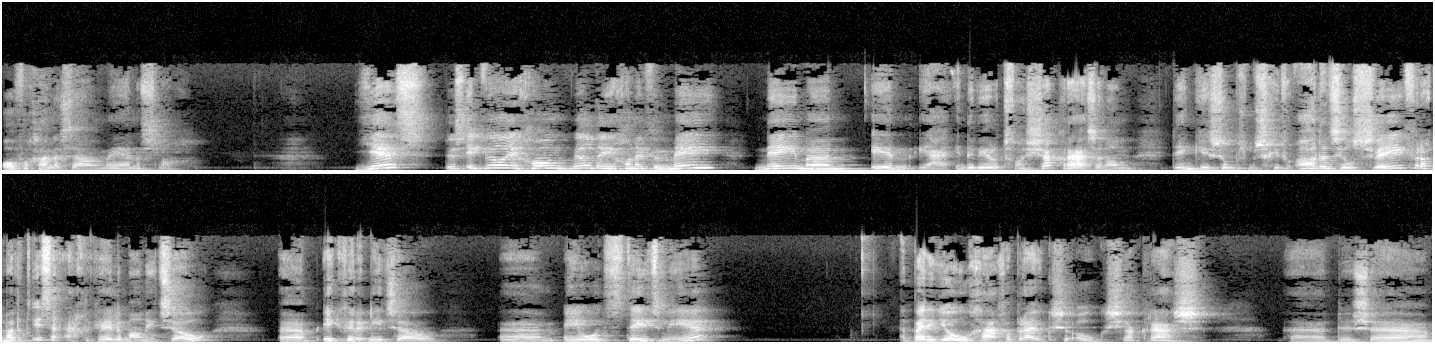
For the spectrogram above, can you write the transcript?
of we gaan er samen mee aan de slag. Yes, dus ik wil je gewoon, wilde je gewoon even meenemen in, ja, in de wereld van chakra's. En dan denk je soms misschien oh, dat is heel zweverig, maar dat is eigenlijk helemaal niet zo. Uh, ik vind het niet zo. Um, en je hoort het steeds meer. Bij de yoga gebruiken ze ook chakra's. Uh, dus uh,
